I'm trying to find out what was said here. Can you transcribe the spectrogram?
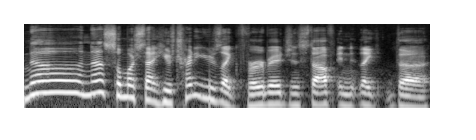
No, not so much that he was trying to use like verbiage and stuff, and like the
